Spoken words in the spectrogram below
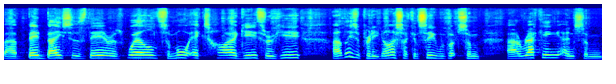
uh, bed bases there as well, some more X-Hire gear through here. Uh, these are pretty nice. I can see we've got some racking and some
